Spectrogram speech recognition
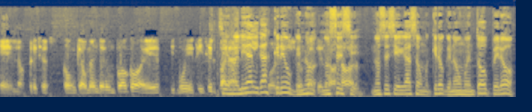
eh, los precios con que aumenten un poco es muy difícil para... Sí, en realidad el gas creo que no, no sé si, no sé si el gas creo que no aumentó, pero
